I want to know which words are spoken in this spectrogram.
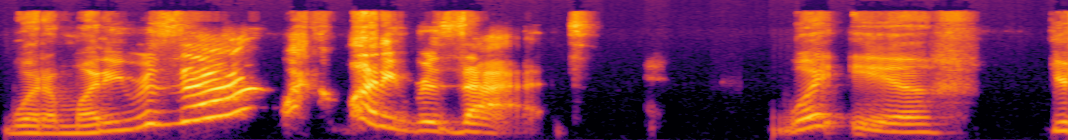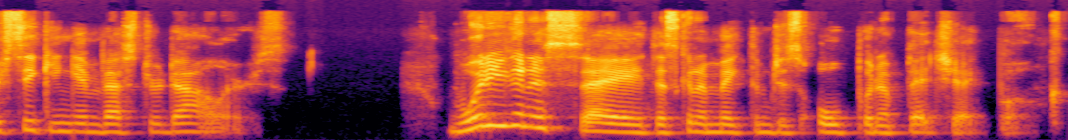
where the money resides, where the money resides? What if you're seeking investor dollars? What are you going to say that's going to make them just open up that checkbook?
